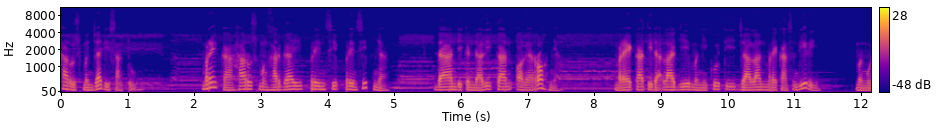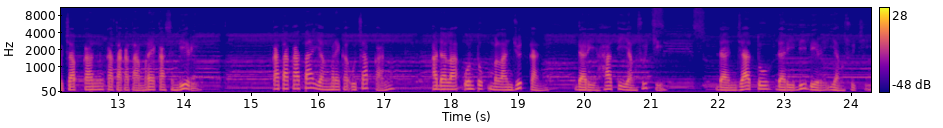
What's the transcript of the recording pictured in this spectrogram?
harus menjadi satu mereka harus menghargai prinsip-prinsipnya dan dikendalikan oleh rohnya. Mereka tidak lagi mengikuti jalan mereka sendiri, mengucapkan kata-kata mereka sendiri. Kata-kata yang mereka ucapkan adalah untuk melanjutkan dari hati yang suci dan jatuh dari bibir yang suci.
